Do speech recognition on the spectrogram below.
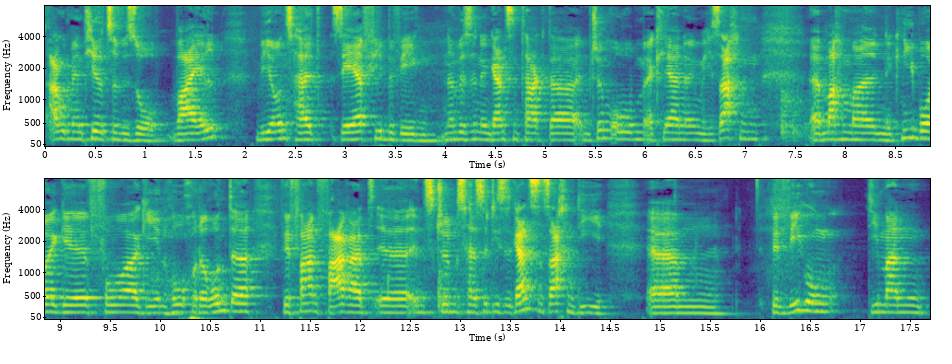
argumentiert sowieso, weil wir uns halt sehr viel bewegen. Ne, wir sind den ganzen Tag da im Gym oben, erklären irgendwelche Sachen, äh, machen mal eine Kniebeuge vor, gehen hoch oder runter. Wir fahren Fahrrad ins Gym. Das heißt, diese ganzen Sachen, die ähm, Bewegung, die man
